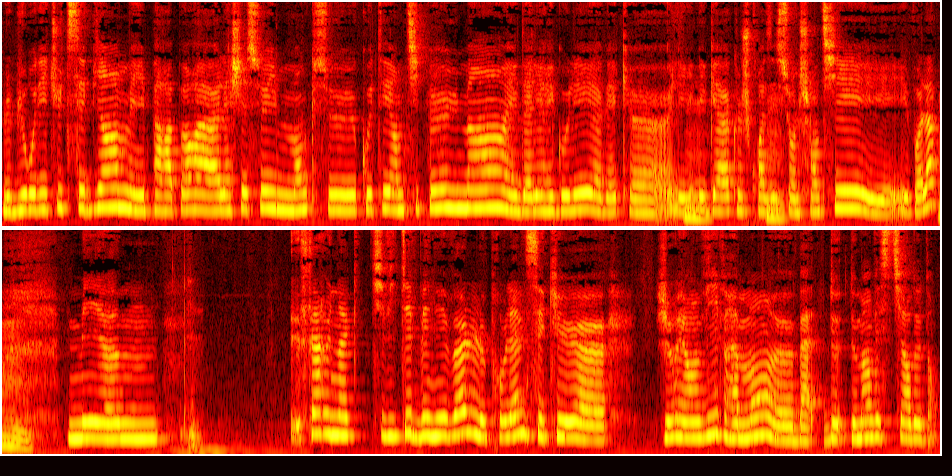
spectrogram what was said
le bureau d'études c'est bien, mais par rapport à l'HSE, il me manque ce côté un petit peu humain et d'aller rigoler avec euh, les, les gars que je croisais Mm. sur le chantier et, et voilà. Hmm. Mais faire une activité bénévole, le problème c'est que j'aurais envie vraiment euh, bah, de, de m'investir dedans.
